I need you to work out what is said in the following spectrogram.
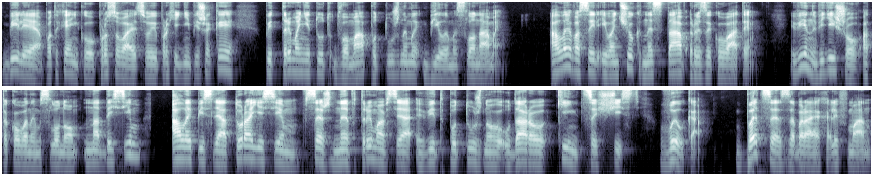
білі потихеньку просувають свої прохідні пішаки, підтримані тут двома потужними білими слонами. Але Василь Іванчук не став ризикувати. Він відійшов атакованим слоном на d7, але після тура Е7 все ж не втримався від потужного удару кінь С6, вилка. БЦ забирає халіфман,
